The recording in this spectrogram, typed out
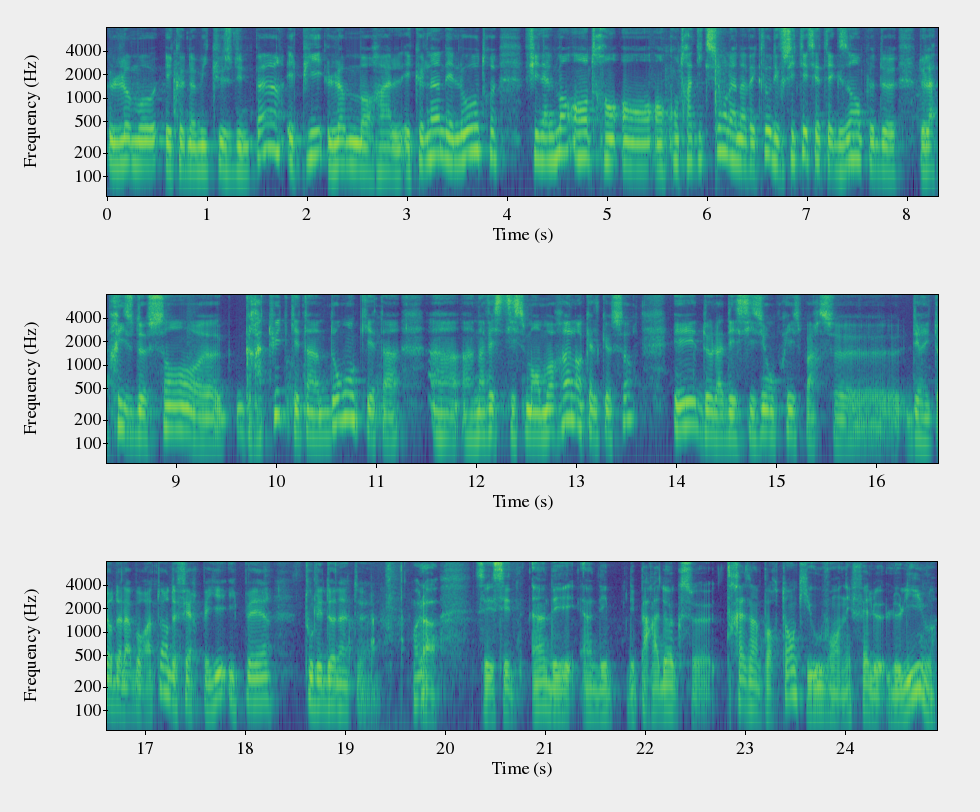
l'homo economicus d'une part et puis l'homme moral, et que l'un et l'autre, finalement, entrent en, contradiction l'un avec l'autre. Et vous citez cet exemple de, la prise de sang euh, gratuite, qui est un don, qui est un, investissement moral en quelque sorte, et de la décision prise par ce directeur de laboratoire de faire payer hyper tous les donateurs. Voilà, c'est un, des, un des, paradoxes très importants qui ouvre en effet le, livre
